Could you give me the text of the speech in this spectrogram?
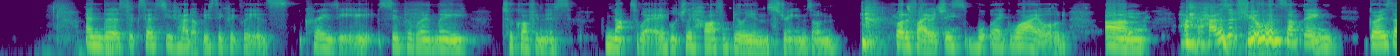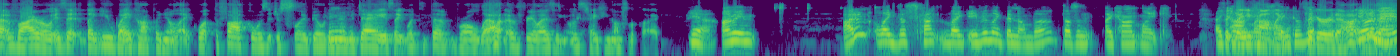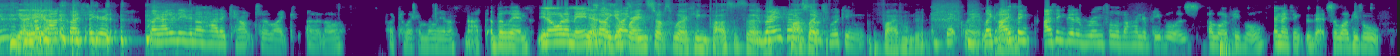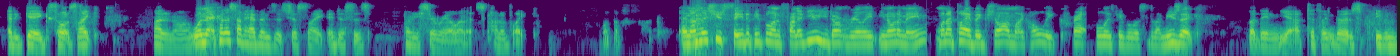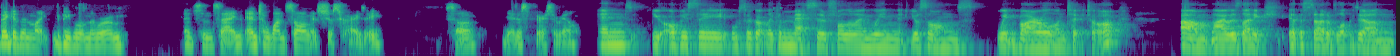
And the success you've had obviously quickly is crazy. Supalonely took off in this nuts way. Literally half a billion streams on Spotify, which is like wild. Um, Yeah. how, how does it feel when something goes that viral? Is it like you wake up and you're like, what the fuck? Or was it just slow building Mm. over days? Like, what did the rollout of realizing it was taking off look like? yeah. I mean, I don't like this. Can't like even like the number doesn't. I can't like. I can't, like you can't think like of figure it, out. You know what. I mean? yeah, yeah, I yeah. can't quite figure it. Like I don't even know how to count to like I don't know, like like a million, not a billion. You know what I mean? Yeah, it's So like it's your brain stops working past a certain. your brain kind of past stops like working. 500. Exactly. Like I think I think that a room full of hundred people is a lot of people, and I think that that's a lot of people at a gig. So it's like I don't know when that kind of stuff happens. It's just like it just is pretty surreal, and it's kind of like what the. And unless you see the people in front of you, you don't really, you know what I mean? When I play a big show, I'm like, holy crap, all these people listen to my music. But then, yeah, to think that it's even bigger than like the people in the room, it's insane. And to one song, it's just crazy. So, yeah, just very surreal. And you obviously also got like a massive following when your songs went viral on TikTok. Um, I was like at the start of lockdown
